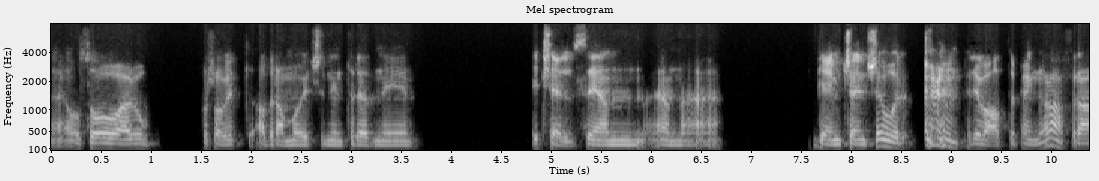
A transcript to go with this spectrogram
Eh, og så var jo for så vidt Abramovic sin inntreden i, i, Chelsea en, en uh, game changer, hvor private penger da, fra,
